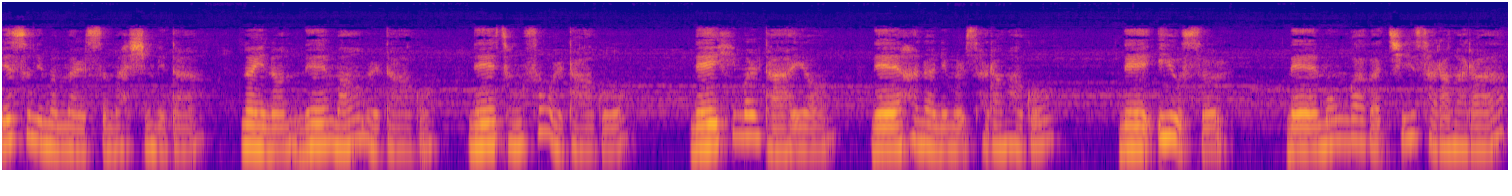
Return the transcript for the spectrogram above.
예수님은 말씀하십니다. 너희는 내 마음을 다하고 내 정성을 다하고 내 힘을 다하여 내 하나님을 사랑하고 내 이웃을 내 몸과 같이 사랑하라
